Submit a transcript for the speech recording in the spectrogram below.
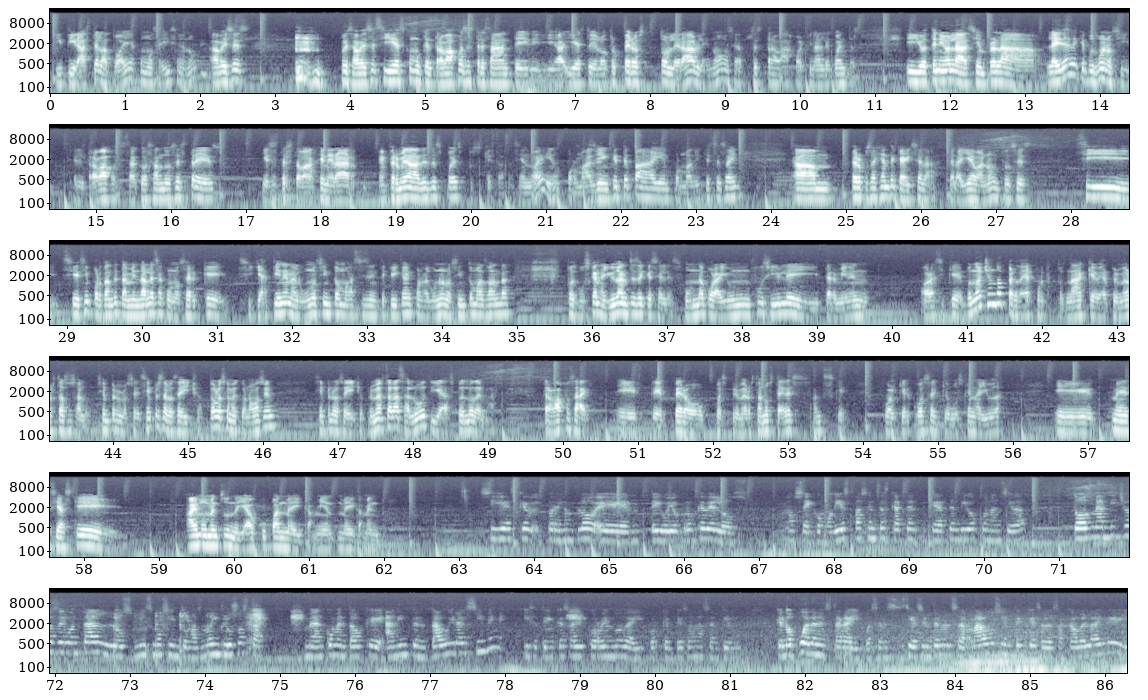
y tiraste la toalla, como se dice, ¿no? A veces, pues a veces sí es como que el trabajo es estresante y, y- y esto y el otro, pero es tolerable, ¿no? O sea, pues es trabajo al final de cuentas. Y yo he tenido la, siempre la, la idea de que, pues bueno, si el trabajo te está causando ese estrés y ese estrés te va a generar enfermedades después, pues ¿qué estás haciendo ahí, no? Por más bien que te paguen, por más bien que estés ahí. Am, pero pues hay gente que ahí se la, se la lleva, ¿no? Entonces, sí, sí es importante también darles a conocer que si ya tienen algunos síntomas, si se identifican con alguno de los síntomas, banda, pues busquen ayuda antes de que se les funda por ahí un fusible y terminen ahora sí que pues no echando a perder porque pues nada que ver. Primero está su salud. Siempre lo sé siempre se los he dicho. Todos los que me conocen siempre los he dicho. Primero está la salud y después lo demás. Trabajos hay este pero pues primero están ustedes antes que cualquier cosa y que busquen ayuda Eh, me decías que hay momentos donde ya ocupan medicamento medicamento Sí, es que, por ejemplo, eh, te digo, yo creo que de los, no sé, como 10 pacientes que, he atendido con ansiedad, todos me han dicho, haz de cuenta, los mismos síntomas, ¿no? Incluso hasta me han comentado que han intentado ir al cine y se tienen que salir corriendo de ahí porque empiezan a sentir que no pueden estar ahí, pues si se sienten encerrados, sienten que se les acaba el aire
